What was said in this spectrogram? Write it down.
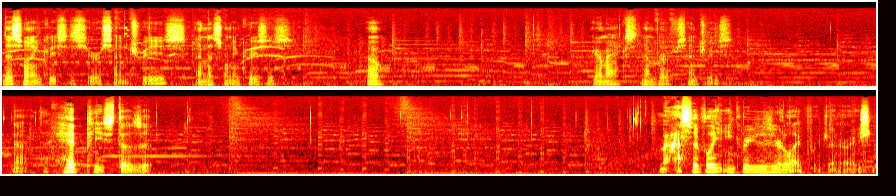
This one increases your sentries, and this one increases... Oh. Your max number of sentries. No, the headpiece does it. Massively increases your life regeneration.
